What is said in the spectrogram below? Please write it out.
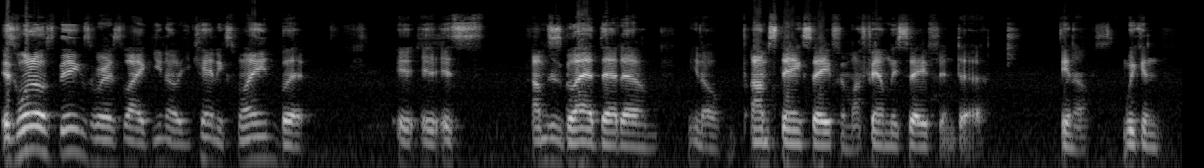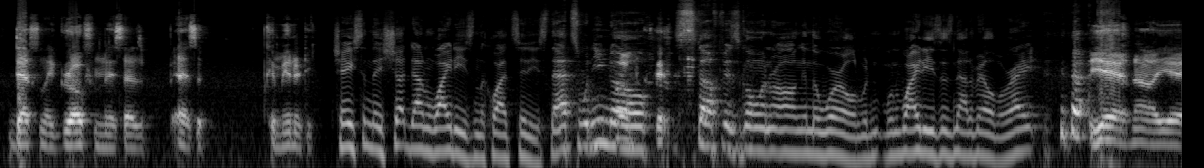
it's one of those things where it's like you know you can't explain, but it, it, it's I'm just glad that um, you know I'm staying safe and my family's safe, and uh, you know we can definitely grow from this as as a community. Chasson, they shut down Whitey's in the Quad Cities. That's when you know oh, stuff is going wrong in the world when when Whitey's is not available, right? yeah, no, yeah.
